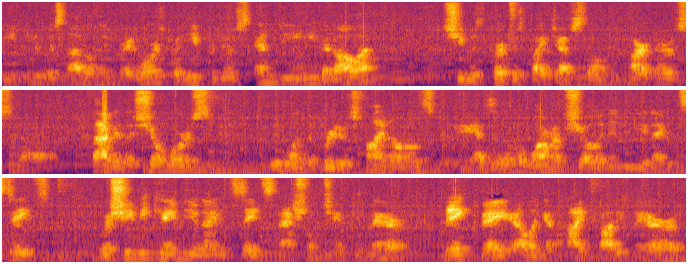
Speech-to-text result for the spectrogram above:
He, he, was not only a great horse, but he produced M.D. Hibadala. She was purchased by Jeff Sloan Partners. Uh, fabulous show horse. We won the Breeders' Finals. We had a little warm-up show in the United States, where she became the United States national champion mare. Big, bay, elegant, high-trotting mare.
